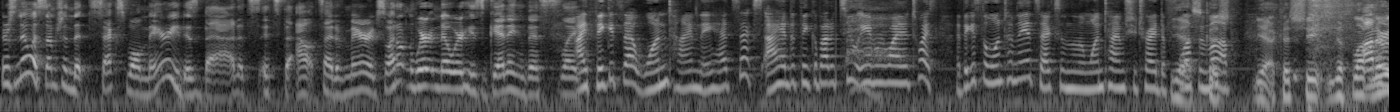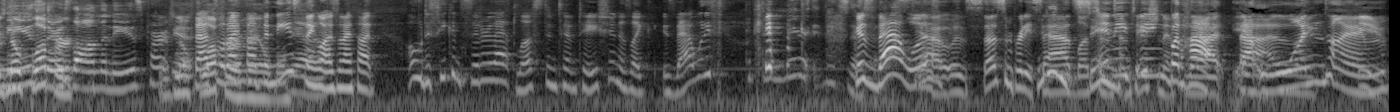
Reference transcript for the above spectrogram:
there's no assumption that sex while married is bad. It's it's the outside of marriage. So I don't where, know where he's getting this like I think it's that one time they had sex. I had to think about it too and rewind it twice. I think it's the one time they had sex and then the one time she tried to fluff Yes, him 'cause- up. Yeah, because she the fluff. on there her was no knees, there's fluffer. the on the knees part. Yeah. no That's what I fluffer thought the knees Yeah. thing was, and I thought, oh, does he consider that lust and temptation? Is like, is that what he's They're thinking? married. It makes no Because that was yeah, was that was some pretty sad lust and temptation. Anything if but that, hot. Yeah, That I one like, time ew.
